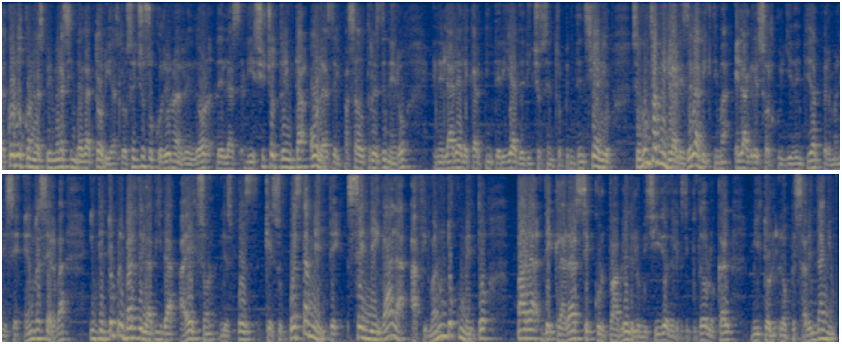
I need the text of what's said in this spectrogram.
De acuerdo con las primeras indagatorias, los hechos ocurrieron alrededor de las 18.30 horas del pasado 3 de enero en el área de carpintería de dicho centro penitenciario. Según familiares de la víctima, el agresor, cuya identidad permanece en reserva, intentó privar de la vida a Edson después que supuestamente se negara a firmar un documento para declararse culpable del homicidio del exdiputado local Milton López Avendaño.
